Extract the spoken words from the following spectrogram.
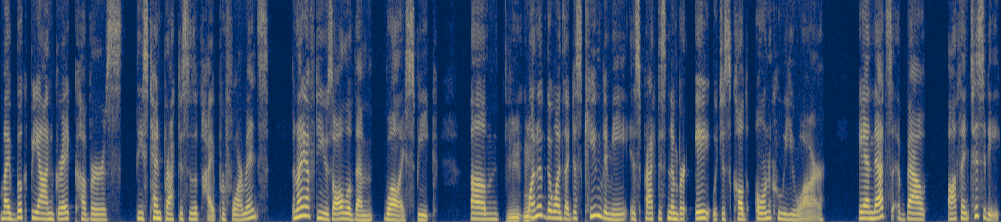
my book Beyond Grit covers these 10 practices of high performance, and I have to use all of them while I speak. Um, mm-hmm. One of the ones that just came to me is practice number eight, which is called Own Who You Are. And that's about authenticity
